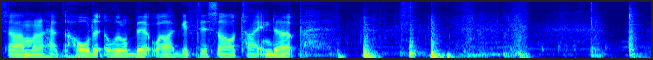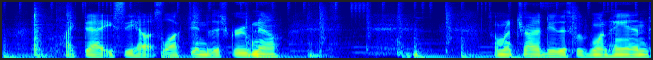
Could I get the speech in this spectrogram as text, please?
so I'm gonna have to hold it a little bit while I get this all tightened up. Like that, you see how it's locked into this groove now? I'm gonna try to do this with one hand.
